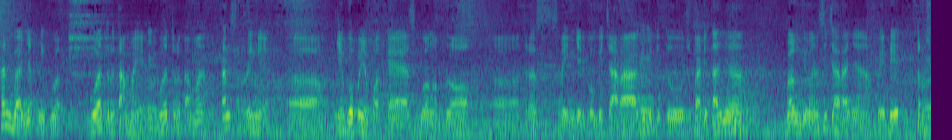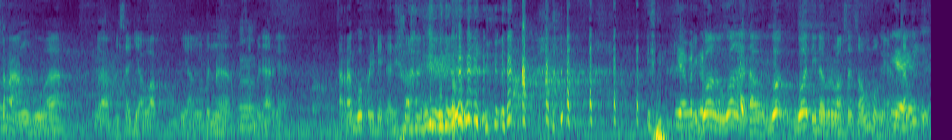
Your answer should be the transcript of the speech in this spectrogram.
kan banyak nih gua, gua terutama ya, Hmm. gua terutama kan sering ya, eh, ya gue punya podcast, gua ngeblog, eh, terus sering jadi pembicara Hmm. gitu-gitu, suka ditanya, bang gimana sih caranya pede? Hmm. Terus terang gua nggak bisa jawab yang benar Hmm. sebenarnya, karena gue pede dari lahir. Gue gue nggak tahu gue gue tidak bermaksud sombong ya Iya, tapi iya.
